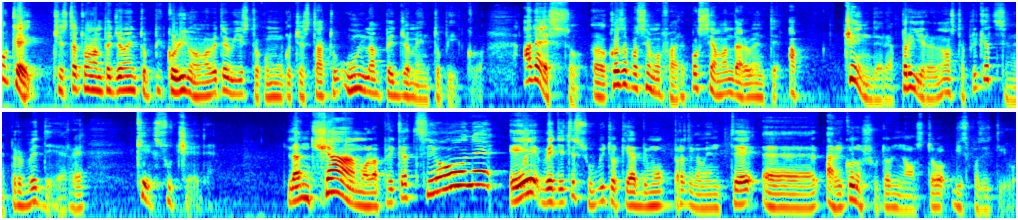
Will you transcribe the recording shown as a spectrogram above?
Ok, c'è stato un lampeggiamento piccolino, non l'avete visto, comunque c'è stato un lampeggiamento piccolo. Adesso uh, cosa possiamo fare? Possiamo andare ovviamente a accendere, aprire la nostra applicazione per vedere che succede. Lanciamo l'applicazione e vedete subito che abbiamo praticamente eh, ha riconosciuto il nostro dispositivo.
